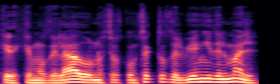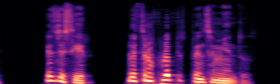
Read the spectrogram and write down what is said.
que dejemos de lado nuestros conceptos del bien y del mal, es decir, nuestros propios pensamientos.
